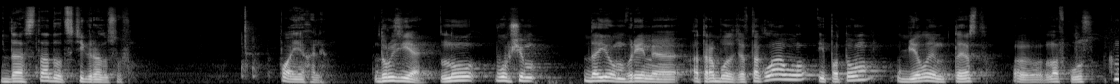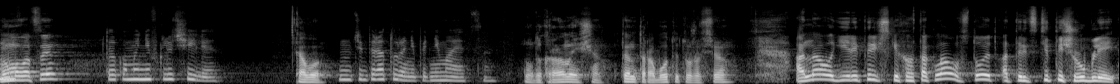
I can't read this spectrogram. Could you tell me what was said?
до 120 градусов. Поехали. Друзья, ну, в общем, даем время отработать автоклаву и потом делаем тест э, на вкус. Мы мы- молодцы. Только мы не включили. Кого? Ну, температура не поднимается. Ну, до крана еще. Тент работает уже все. Аналоги электрических автоклавов стоят от 30 тысяч рублей.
